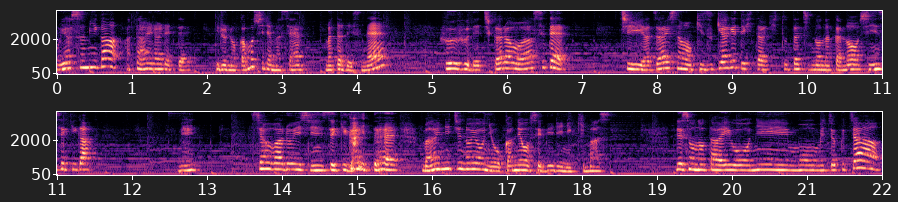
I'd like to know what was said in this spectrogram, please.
お休みが与えられているのかもしれません。またですね夫婦で力を合わせて地位や財産を築き上げてきた人たちの中の親戚がめっちゃ悪い親戚がいて毎日のようにお金をせびりに来ます。でその対応にもうめちゃくちゃ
